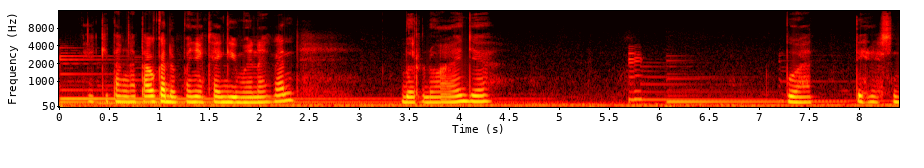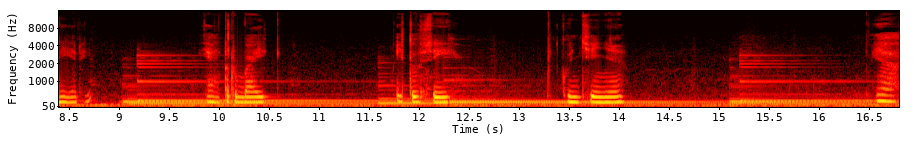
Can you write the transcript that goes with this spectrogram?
ya kita nggak tahu ke depannya kayak gimana kan. Berdoa aja buat diri sendiri. Yang terbaik. Itu sih kuncinya. Ya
